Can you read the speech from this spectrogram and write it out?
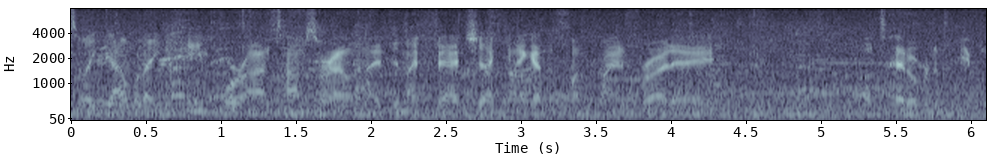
So I got what I came for on Tom Sawyer Island. I did my fact check and I got the Fun Find Friday. Let's head over to the People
